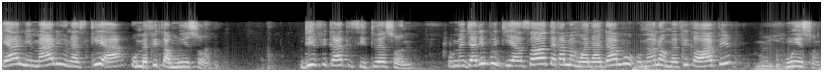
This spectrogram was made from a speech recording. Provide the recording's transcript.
Yaani mahali unasikia umefika mwisho. Difficult situation. Umejaribu njia zote kama mwanadamu, umeona umefika wapi? Mwisho.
